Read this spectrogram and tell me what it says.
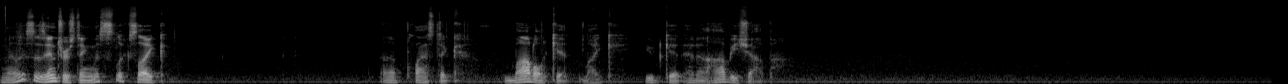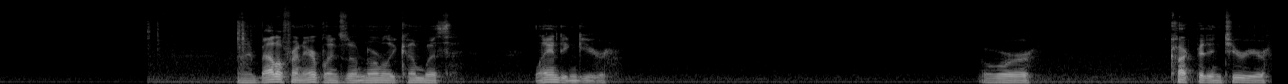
Now this is interesting. This looks like a plastic model kit like you'd get at a hobby shop. And Battlefront airplanes don't normally come with landing gear or cockpit interior.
